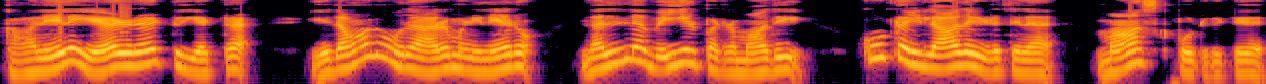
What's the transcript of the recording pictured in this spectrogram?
காலையில ஏழரை டு எட்டரை ஏதான ஒரு அரை மணி நேரம் நல்ல வெயில் படுற மாதிரி கூட்டம் இல்லாத இடத்துல மாஸ்க் போட்டுக்கிட்டு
